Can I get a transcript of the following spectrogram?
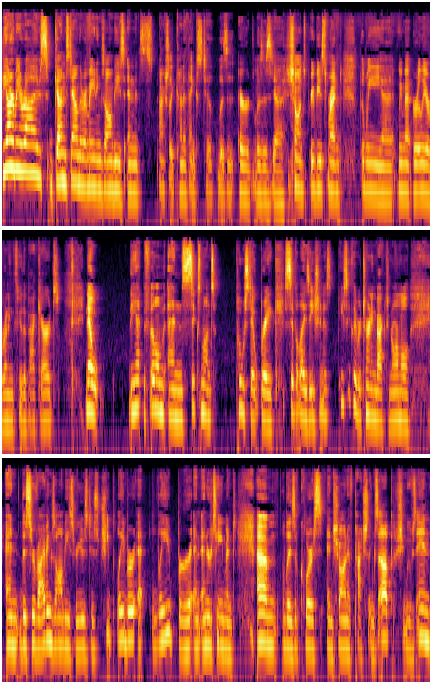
the army arrives, guns down the remaining zombies, and it's actually kind of thanks to Liz's or Liz's uh, Shaun's previous friend that we uh, we met earlier running through the backyards. Now, the film ends six months post outbreak, civilization is basically returning back to normal, and the surviving zombies are used as cheap labor at labor and entertainment. Um, Liz, of course, and Shaun have patched things up. She moves in,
